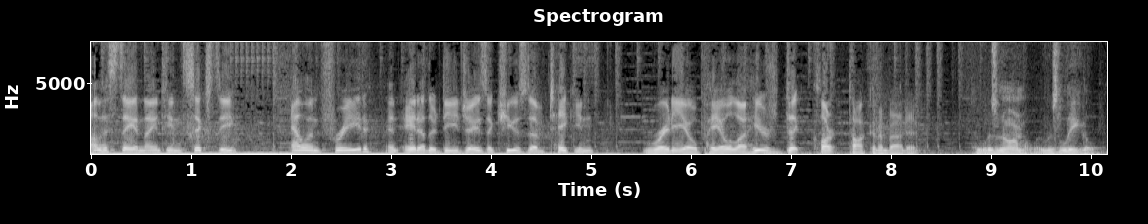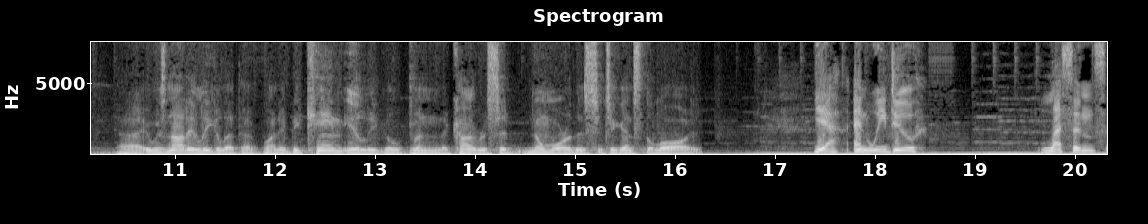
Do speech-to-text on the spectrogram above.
On this day in 1960, Alan Freed and eight other DJs accused of taking Radio Payola. Here's Dick Clark talking about it. It was normal. It was legal. Uh, it was not illegal at that point. It became illegal when the Congress said, no more of this. It's against the law. Yeah, and we do lessons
